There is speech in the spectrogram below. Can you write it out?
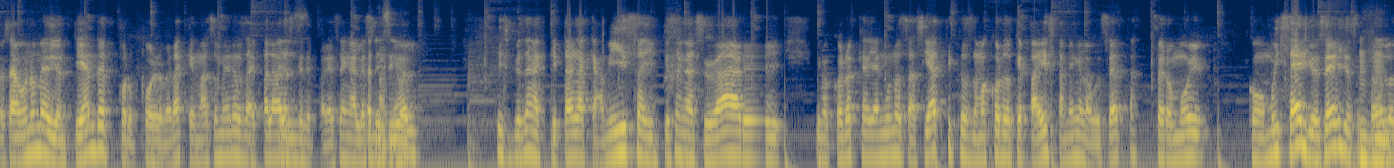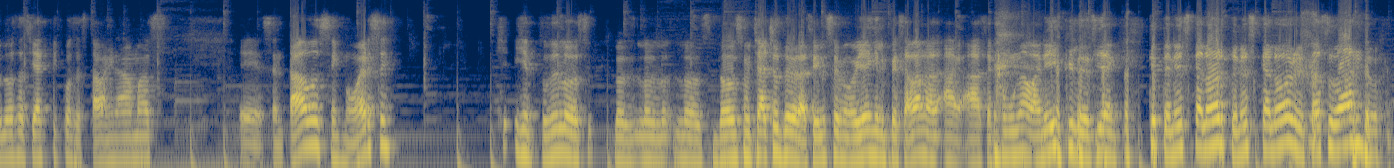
o sea, uno medio entiende por, por verdad que más o menos hay palabras que se parecen al español y se empiezan a quitar la camisa y empiezan a sudar. Y, me acuerdo que habían unos asiáticos, no me acuerdo qué país, también en la buceta, pero muy, como muy serios ellos. Entonces los dos asiáticos estaban nada más eh, sentados, sin moverse. Y entonces los, los, los, los, dos muchachos de Brasil se movían y empezaban a, a, hacer como un abanico y le decían que tenés calor, tenés calor, estás sudando.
